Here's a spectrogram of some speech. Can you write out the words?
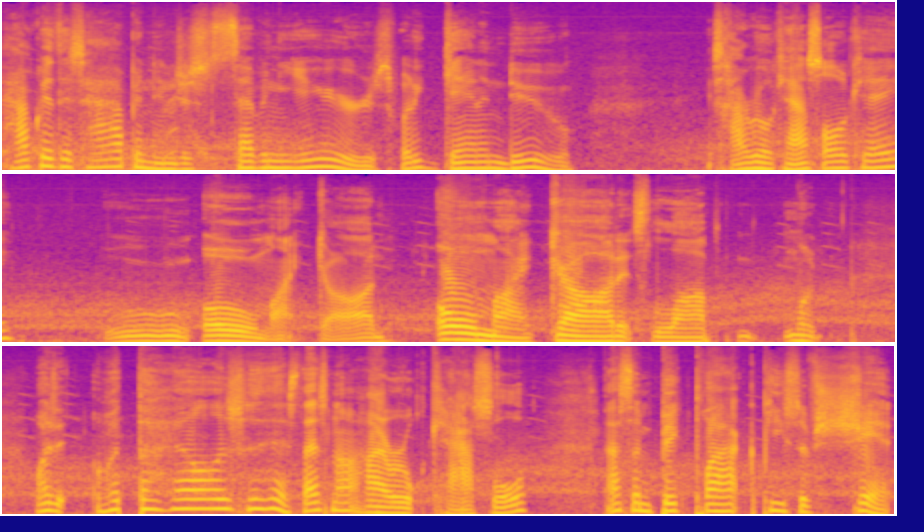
how could this happen in just seven years? What did Ganon do? Is Hyrule Castle okay? Ooh, oh my god. Oh my god, it's lob. What, what, what the hell is this? That's not Hyrule Castle. That's some big black piece of shit.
